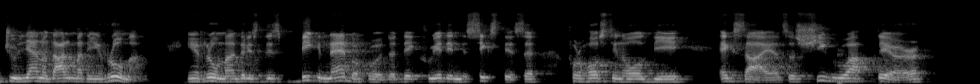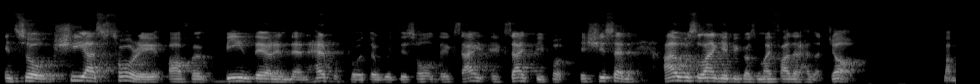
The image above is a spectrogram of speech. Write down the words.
Giuliano Dalmati in Roma. In Roma, there is this big neighborhood that they created in the 60s uh, for hosting all the exiles. So she grew up there. And so she has story of uh, being there in the neighborhood with this all the exile, exile people. And she said, I was lucky because my father has a job. But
